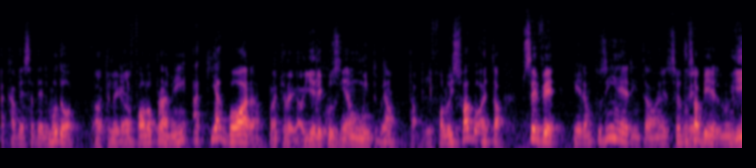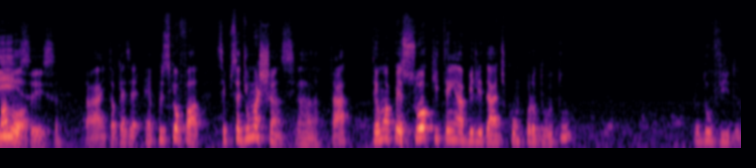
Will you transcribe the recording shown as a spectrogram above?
a cabeça dele mudou. Olha que legal. Ele falou para mim aqui agora. Olha que legal. E ele cozinha muito bem. Então, então, ele falou isso agora. Então, pra você ver, ele é um cozinheiro, então. Isso eu não Sim. sabia, ele não me isso, falou. Isso, isso. Tá? Então, quer dizer, é por isso que eu falo. Você precisa de uma chance, uhum. tá? Tem uma pessoa que tem habilidade com o produto, eu duvido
